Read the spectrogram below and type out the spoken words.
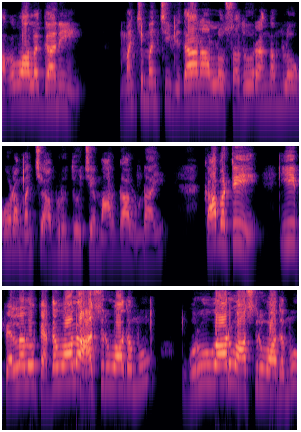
మగవాళ్ళకి కానీ మంచి మంచి విధానాల్లో చదువు రంగంలో కూడా మంచి అభివృద్ధి వచ్చే మార్గాలు ఉన్నాయి. కాబట్టి ఈ పిల్లలు పెద్దవాళ్ళ ఆశీర్వాదము గురువుగారు ఆశీర్వాదము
